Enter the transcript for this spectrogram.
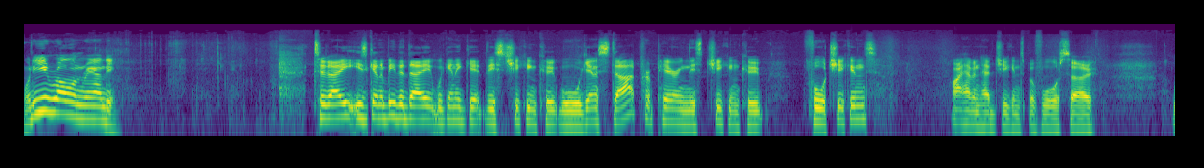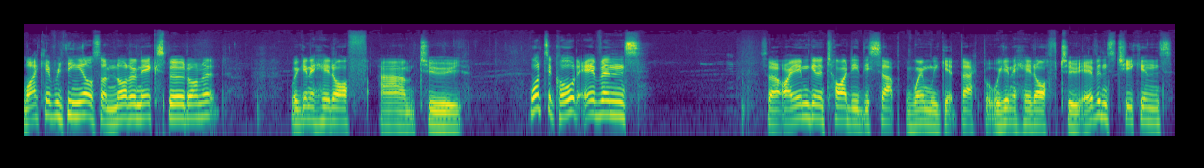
What are you rolling around in? Today is going to be the day we're going to get this chicken coop. Well, we're going to start preparing this chicken coop for chickens. I haven't had chickens before, so like everything else, I'm not an expert on it. We're going to head off um, to, what's it called? Evans. So I am going to tidy this up when we get back, but we're going to head off to Evans Chickens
